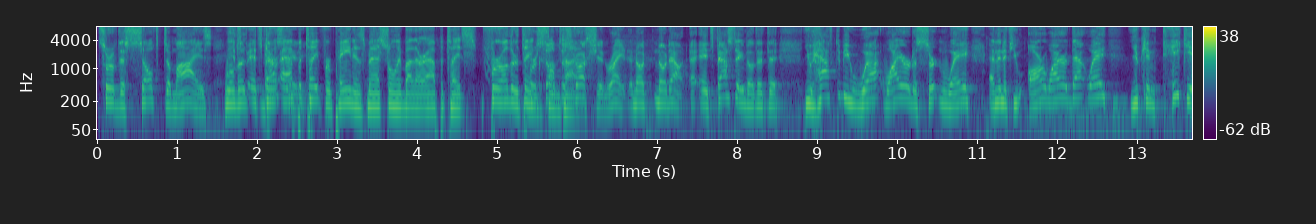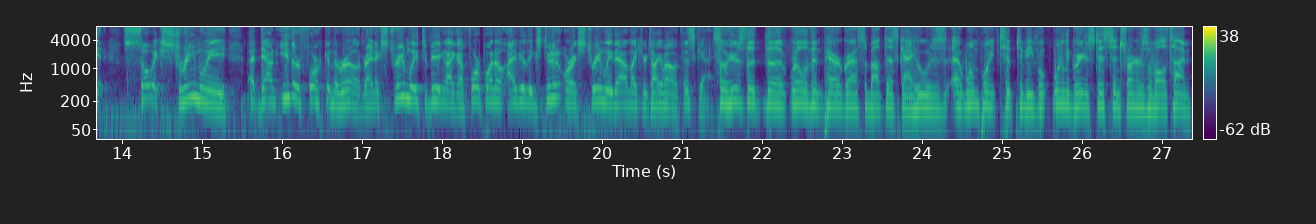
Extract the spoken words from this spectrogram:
sort of this self demise. well, it's, the, it's their appetite for pain is matched only by their appetites for other things. for self destruction, right? No, no doubt. Uh, It's fascinating though that the, you have to be wired a certain way, and then if you are wired that way, you can take it so extremely uh, down either fork in the road, right? Extremely to being like a 4.0 Ivy League student, or extremely down like you're talking about with this guy. So here's the, the relevant paragraphs about this guy who was at one point tipped to be one of the greatest distance runners of all time.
